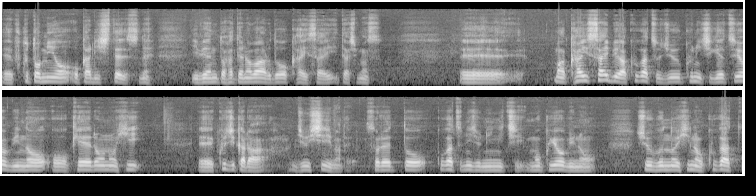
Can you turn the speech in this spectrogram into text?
えー、福富をお借りしてですね、イベントハテナワールドを開催いたします。えーまあ、開催日は9月19日月曜日の敬老の日、9時から17時まで、それと9月22日木曜日の秋分の日の9月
